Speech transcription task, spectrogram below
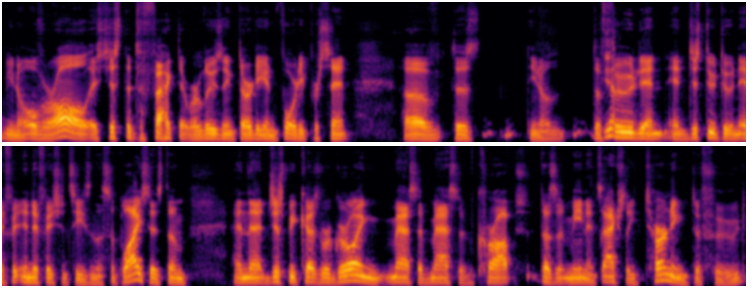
you know overall it's just that the fact that we're losing 30 and 40 percent of the you know the Yep. food and, and just due to ineff- inefficiencies in the supply system and that just because we're growing massive massive crops doesn't mean it's actually turning to food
